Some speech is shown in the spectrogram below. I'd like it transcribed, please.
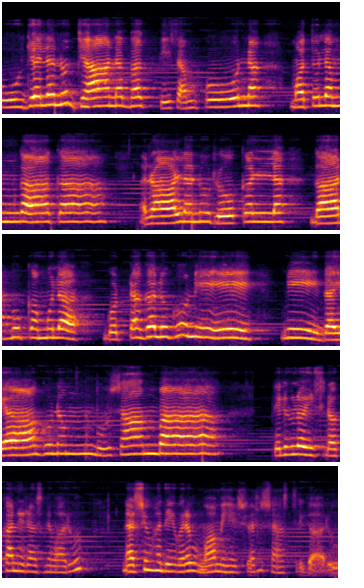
పూజలను ధ్యాన భక్తి సంపూర్ణ మతులంగాక రాళ్ళను రోకళ్ళ గార్ముకముల గొట్టగలుగునే నీ దయాగుణంబు సాంబా తెలుగులో ఈ శ్లోకాన్ని రాసిన వారు నరసింహదేవర ఉమామహేశ్వర శాస్త్రి గారు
